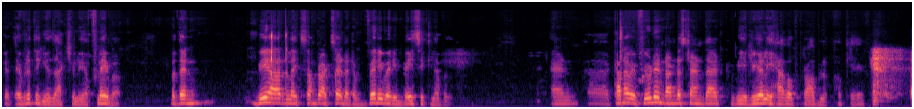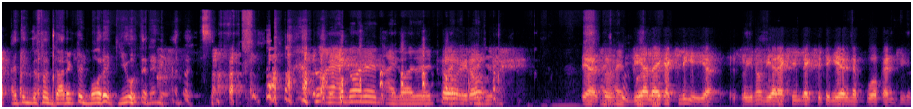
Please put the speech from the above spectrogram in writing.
because everything is actually a flavor. But then we are, like Samrat said, at a very, very basic level. And uh, of if you didn't understand that, we really have a problem. Okay. I think this was directed more at you than anyone else. no, I, I, got it. I got it. So, I, you know, just, yeah. So I, we are like actually, yeah. So, you know, we are actually like sitting here in a poor country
